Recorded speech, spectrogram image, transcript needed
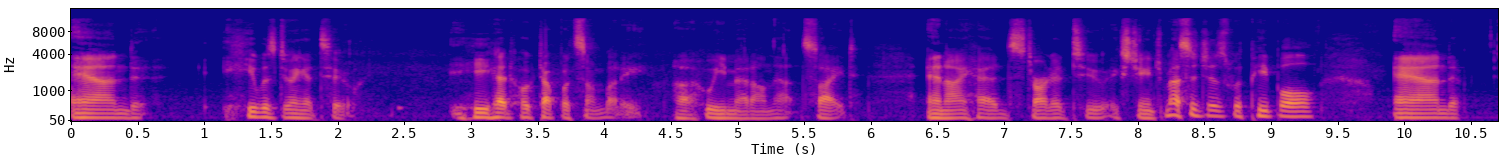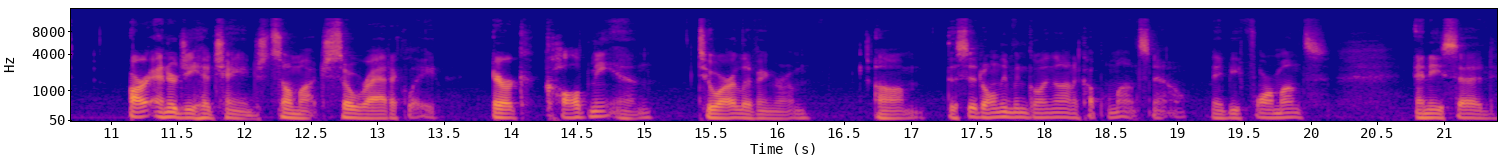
And he was doing it too. He had hooked up with somebody uh, who he met on that site. And I had started to exchange messages with people. And our energy had changed so much, so radically. Eric called me in to our living room. Um, this had only been going on a couple months now, maybe four months. And he said,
